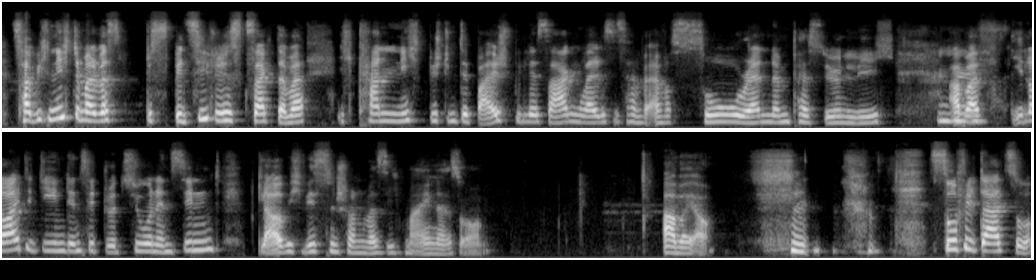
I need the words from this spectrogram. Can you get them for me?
Jetzt habe ich nicht einmal was Spezifisches gesagt, aber ich kann nicht bestimmte Beispiele sagen, weil das ist einfach so random persönlich. Mhm. Aber die Leute, die in den Situationen sind, glaube ich, wissen schon, was ich meine. So. Aber ja. so viel dazu.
